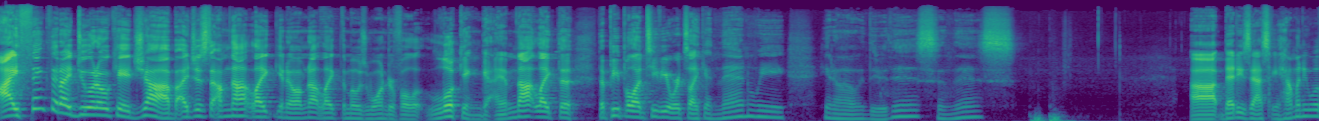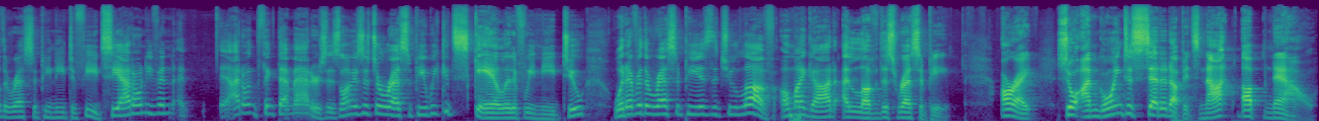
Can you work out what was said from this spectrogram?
I think that I do an okay job. I just I'm not like, you know, I'm not like the most wonderful looking guy. I'm not like the the people on TV where it's like, and then we, you know, do this and this. Uh, Betty's asking, how many will the recipe need to feed? See, I don't even I don't think that matters. As long as it's a recipe, we could scale it if we need to. Whatever the recipe is that you love. Oh my God, I love this recipe. All right, so I'm going to set it up. It's not up now,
